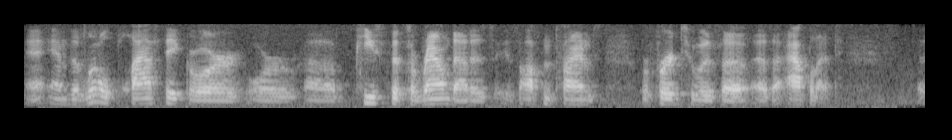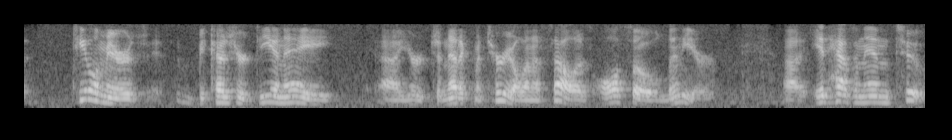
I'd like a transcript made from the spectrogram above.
And, the little plastic or or uh, piece that's around that is is oftentimes referred to as a as an aglet telomeres, because your DNA, uh, your genetic material in a cell is also linear, uh, it has an end too,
